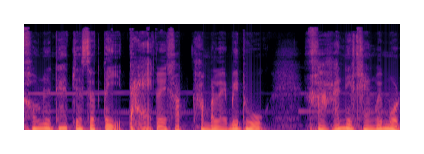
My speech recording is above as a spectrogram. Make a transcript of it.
เขาเนี่ยแทบจะสติแตกเลยครับทำอะไรไม่ถูก ขาเนี่ยแข็งไปหมด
